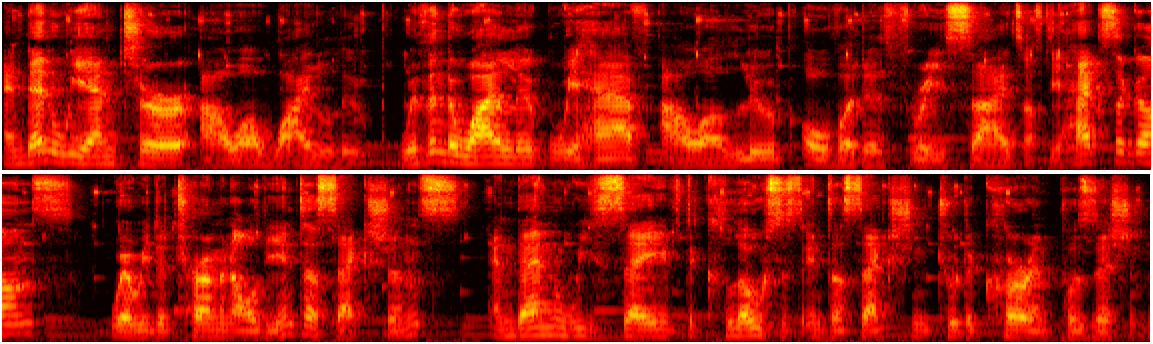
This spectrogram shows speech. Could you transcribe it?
And then we enter our while loop. Within the while loop, we have our loop over the three sides of the hexagons, where we determine all the intersections and then we save the closest intersection to the current position.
